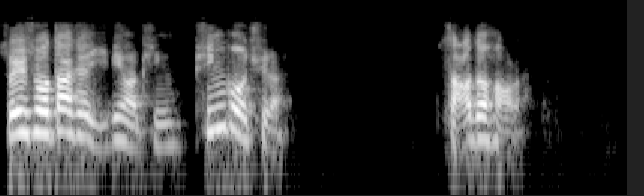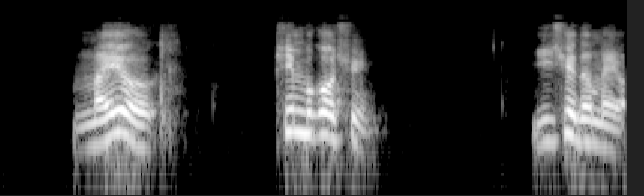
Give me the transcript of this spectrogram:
所以说大家一定要拼拼过去了，啥都好了，没有拼不过去，一切都没有。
